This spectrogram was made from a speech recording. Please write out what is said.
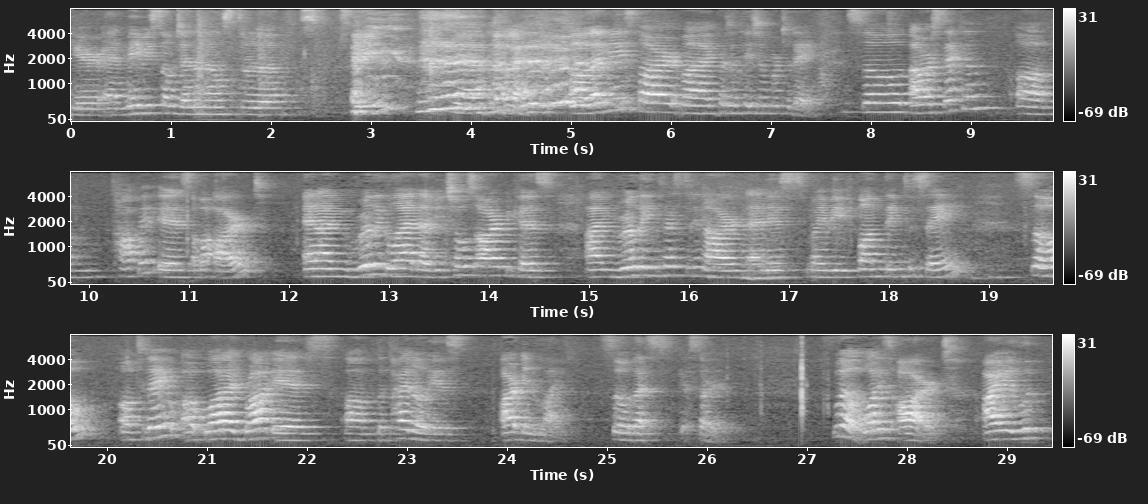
here and maybe some generals through the screen. Yeah. Okay, uh, let me start my presentation for today. So our second um, topic is about art, and I'm really glad that we chose art because I'm really interested in art and it's maybe fun thing to say. So uh, today uh, what I brought is um, the title is Art in Life. So let's get started. Well, what is art? I looked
